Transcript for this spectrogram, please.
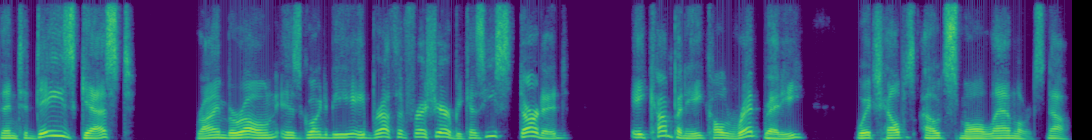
then today's guest, Ryan Barone, is going to be a breath of fresh air because he started a company called RentRedi, which helps out small landlords. Now,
